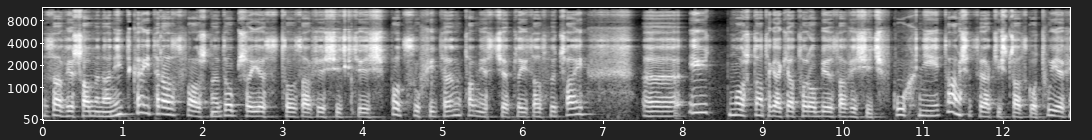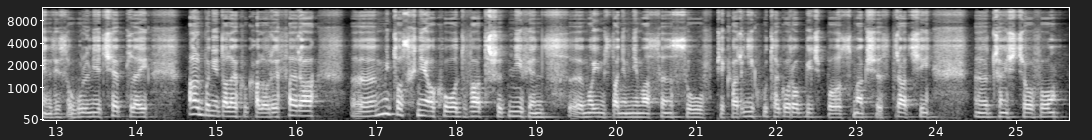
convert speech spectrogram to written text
Zawieszamy na nitkę i teraz ważne, dobrze jest to zawiesić gdzieś pod sufitem, tam jest cieplej zazwyczaj E, i można, tak jak ja to robię, zawiesić w kuchni, tam się co jakiś czas gotuje, więc jest ogólnie cieplej, albo niedaleko kaloryfera. E, Mi to schnie około 2-3 dni, więc moim zdaniem nie ma sensu w piekarniku tego robić, bo smak się straci częściowo.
